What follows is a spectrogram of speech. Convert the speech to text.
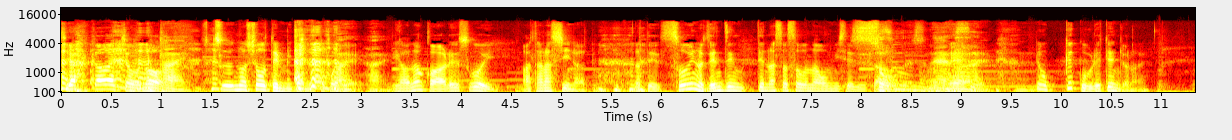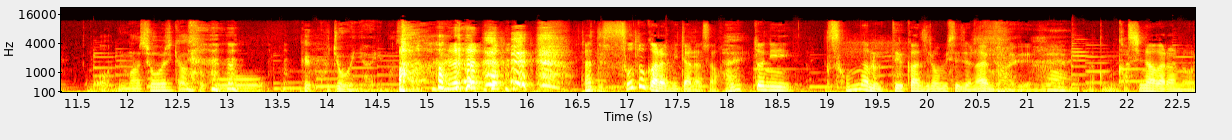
白 川町のはい。普通の商店みたいなところで、はい。はい。いやなんかあれすごい新しいな。だってそういうの全然売ってなさそうなお店でさ。そうですね。ね。でも結構売れてんじゃない？あまあ正直あそこ結構上位に入ります、ね。はい。だって外から見たらさ、はい。本当にそんなの売ってる感じのお店じゃないもんね、はい。全然、はい。なんか昔ながらのね。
